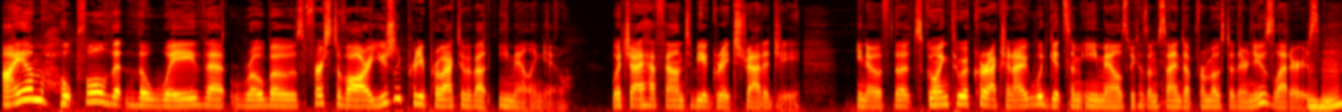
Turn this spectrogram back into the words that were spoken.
I am hopeful that the way that robos, first of all, are usually pretty proactive about emailing you, which I have found to be a great strategy. You know, if it's going through a correction, I would get some emails because I'm signed up for most of their newsletters. Mm-hmm.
